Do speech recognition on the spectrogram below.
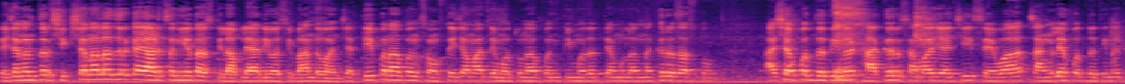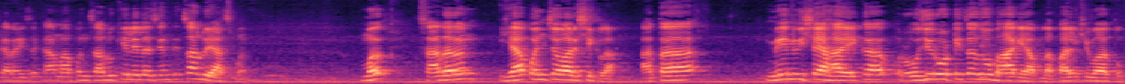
त्याच्यानंतर शिक्षणाला जर काही अडचणी येत असतील आपल्या आदिवासी बांधवांच्या ते पण आपण संस्थेच्या माध्यमातून आपण ती मदत त्या मुलांना करत असतो. अशा पद्धतीनं ठाकर समाजाची सेवा चांगल्या पद्धतीनं करायचं काम आपण चालू केलेलं असेल ते चालू आहे आज पण मग साधारण ह्या पंचवार्षिकला आता मेन विषय हा आहे का रोजीरोटीचा जो भाग आहे आपला पालखी वाहतूक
